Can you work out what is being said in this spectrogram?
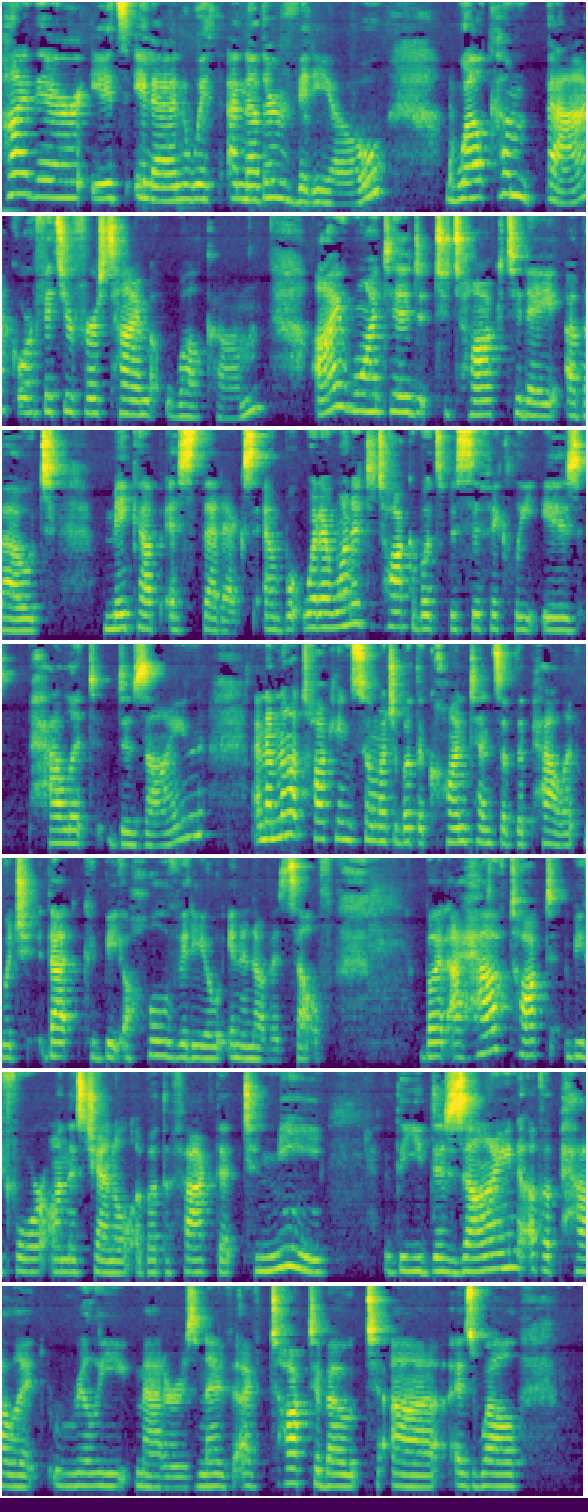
Hi there, it's Hélène with another video. Welcome back, or if it's your first time, welcome. I wanted to talk today about makeup aesthetics, and what I wanted to talk about specifically is palette design. And I'm not talking so much about the contents of the palette, which that could be a whole video in and of itself. But I have talked before on this channel about the fact that to me, the design of a palette really matters. And I've, I've talked about uh, as well,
